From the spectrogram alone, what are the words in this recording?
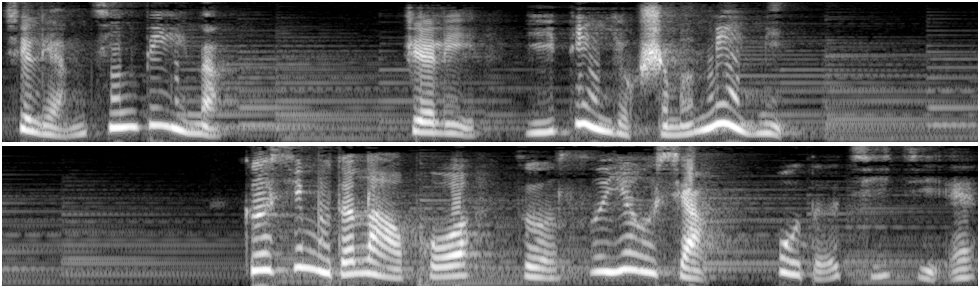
去量金币呢？这里。一定有什么秘密。格西姆的老婆左思右想，不得其解。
